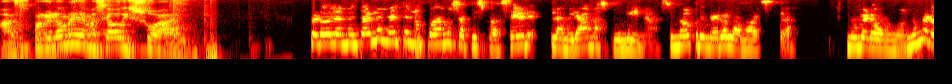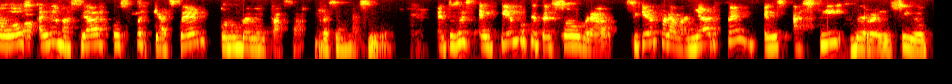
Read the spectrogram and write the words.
más, porque el hombre es demasiado visual. Pero lamentablemente no podemos satisfacer la mirada masculina, sino primero la nuestra número uno. Número dos, hay demasiadas cosas que hacer con un bebé en casa recién nacido. Entonces, el tiempo que te sobra, si quieres para bañarte, es así de reducido.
